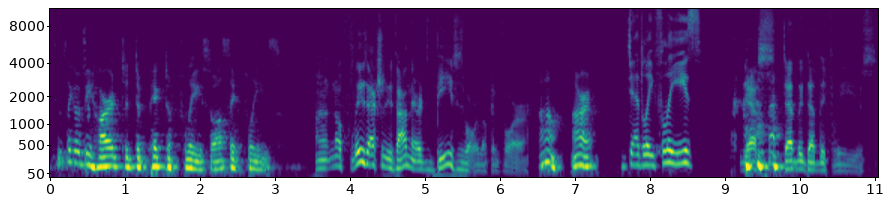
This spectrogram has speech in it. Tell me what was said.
Seems like it would be hard to depict a flea, so I'll say fleas. Uh, no, fleas actually is on there. It's bees is what we're looking for. Oh, all right. Deadly fleas. Yes, deadly, deadly fleas.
